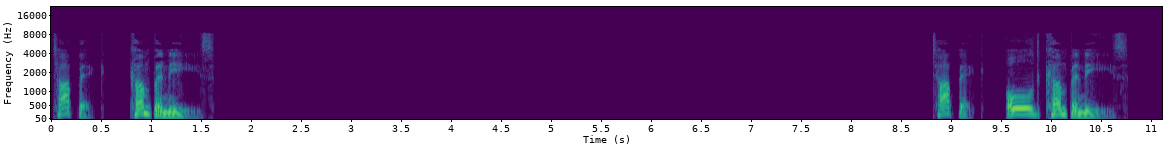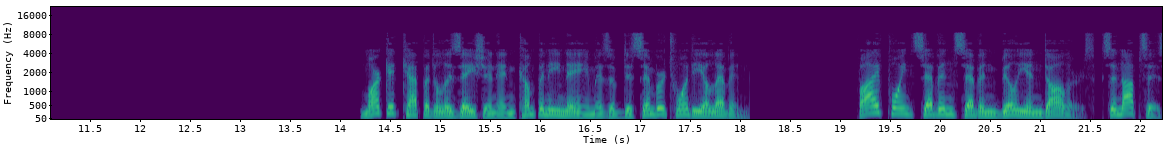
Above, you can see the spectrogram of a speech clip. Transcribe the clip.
Topic: Companies. Topic: Old companies. Market capitalization and company name as of December 2011 $5.77 billion, Synopsys.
